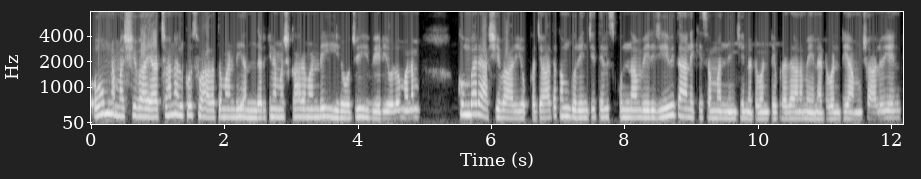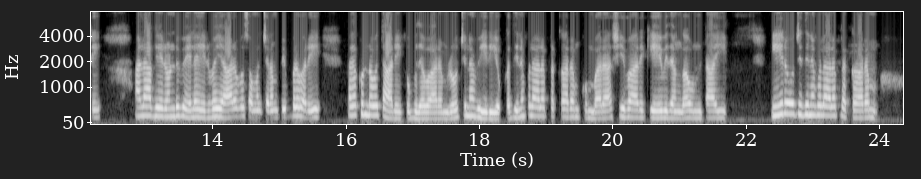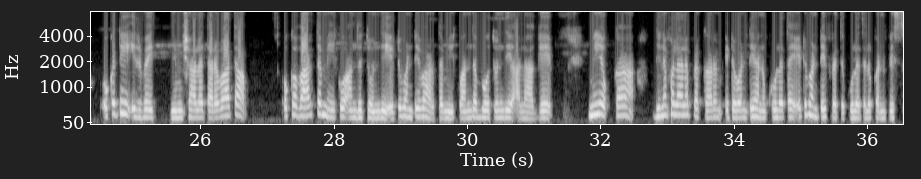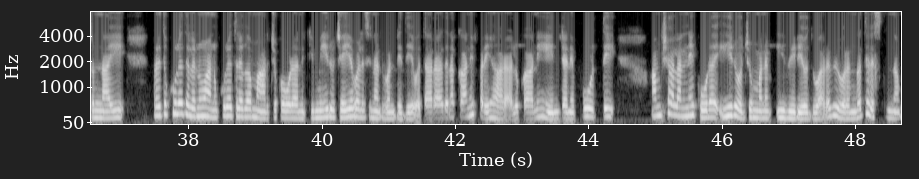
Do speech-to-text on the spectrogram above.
ఓం నమ శివాయ ఛానల్కు స్వాగతం అండి. అందరికీ నమస్కారం అండి. ఈరోజు ఈ వీడియోలో మనం కుంభరాశి వారి యొక్క జాతకం గురించి తెలుసుకుందాం. వీరి జీవితానికి సంబంధించినటువంటి ప్రధానమైనటువంటి అంశాలు ఏంటి? అలాగే రెండు వేల ఇరవై ఆరవ సంవత్సరం ఫిబ్రవరి పదకొండవ తారీఖు బుధవారం రోజున వీరి యొక్క దినఫలాల ప్రకారం కుంభరాశి వారికి ఏ విధంగా ఉంటాయి? ఈ రోజు దినఫలాల ప్రకారం ఒకటి ఇరవై నిమిషాల తర్వాత ఒక వార్త మీకు అందుతుంది. ఎటువంటి వార్త మీకు అందబోతుంది? అలాగే మీ యొక్క దినఫలాల ప్రకారం ఎటువంటి అనుకూలత ఎటువంటి ప్రతికూలతలు కనిపిస్తున్నాయి? ప్రతికూలతలను అనుకూలతలుగా మార్చుకోవడానికి మీరు చేయవలసినటువంటి దేవతారాధన కానీ పరిహారాలు కానీ ఏంటనే పూర్తి అంశాలన్నీ కూడా ఈరోజు మనం ఈ వీడియో ద్వారా వివరంగా తెలుసుకుందాం.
